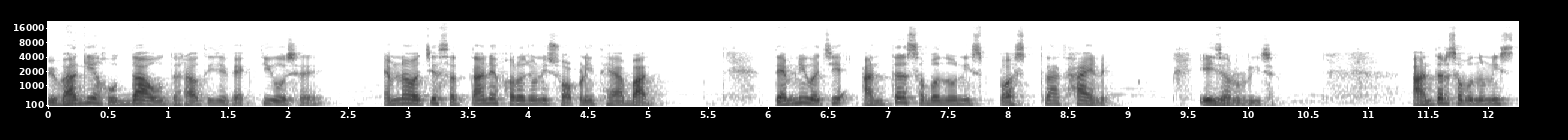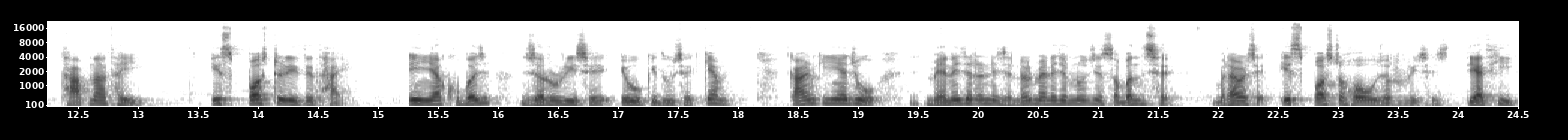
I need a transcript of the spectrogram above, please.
વિભાગીય હોદ્દાઓ ધરાવતી જે વ્યક્તિઓ છે, એમના વચ્ચે સત્તા અને ફરજોની સોંપણી થયા બાદ તેમની વચ્ચે આંતર સંબંધોની સ્પષ્ટતા થાય ને, એ જરૂરી છે. આંતર સંબંધોની સ્થાપના થઈ એ સ્પષ્ટ રીતે થાય, એ અહીંયા ખૂબ જ જરૂરી છે એવું કીધું છે. કેમ? કારણ કે અહીંયા જુઓ મેનેજર અને જનરલ મેનેજરનો જે સંબંધ છે, બરાબર છે, એ સ્પષ્ટ હોવું જરૂરી છે. ત્યાંથી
